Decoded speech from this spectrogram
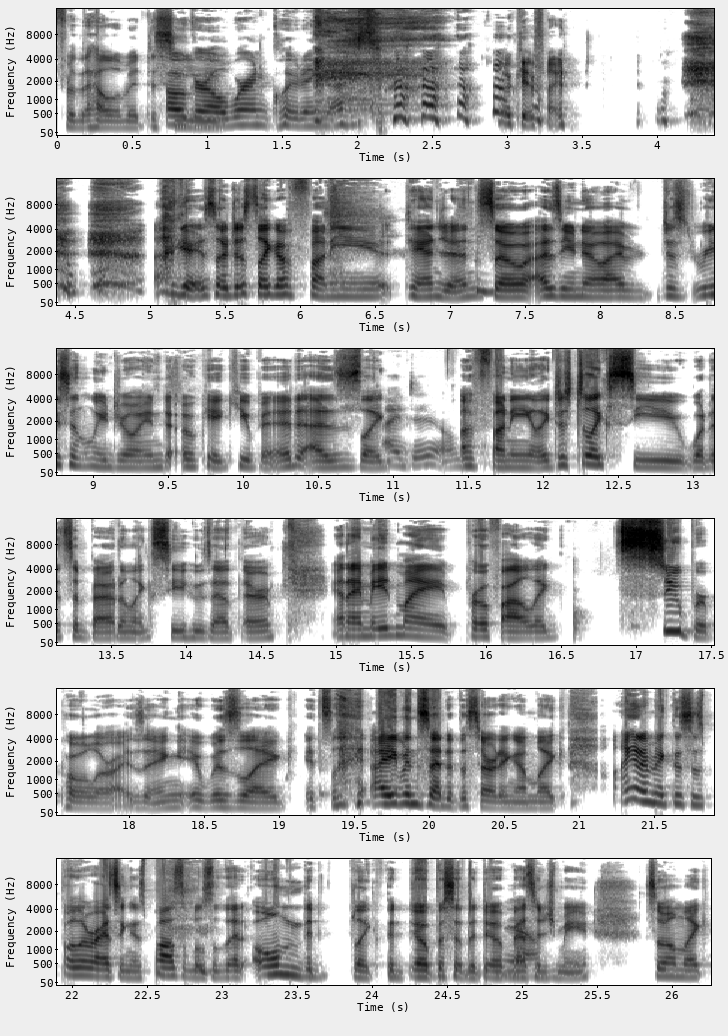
for the hell of it to oh, see Oh girl, we're including this. okay, fine. okay, so just like a funny tangent. So as you know, I've just recently joined OK Cupid as like I do. a funny like just to like see what it's about and like see who's out there. And I made my profile like super polarizing. It was like it's like I even said at the starting, I'm like, I'm gonna make this as polarizing as possible so that only the like the dopest of the dope Yeah. message me. So I'm like,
